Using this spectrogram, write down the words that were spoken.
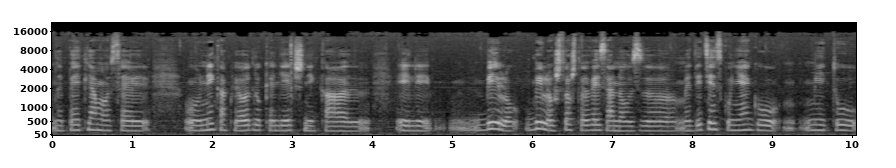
ne petljamo se u nikakve odluke liječnika ili bilo, bilo što što je vezano uz medicinsku njegu, mi tu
